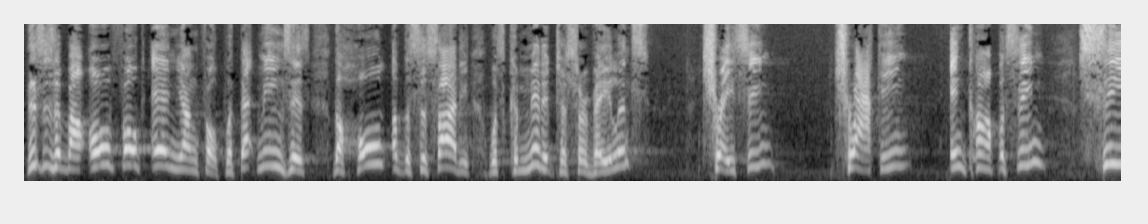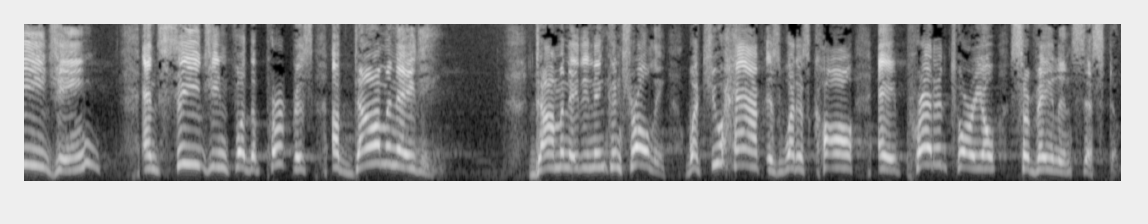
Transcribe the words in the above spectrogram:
This is about old folk and young folk. What that means is the whole of the society was committed to surveillance, tracing, tracking, encompassing, sieging, and sieging for the purpose of dominating dominating and controlling. What you have is what is called a predatory surveillance system.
